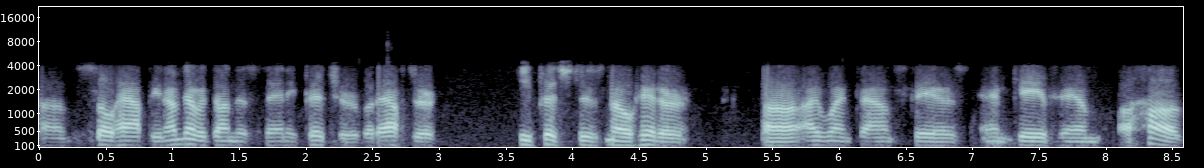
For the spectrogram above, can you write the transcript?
I'm so happy. And I've never done this to any pitcher, but after he pitched his no hitter, uh, I went downstairs and gave him a hug,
